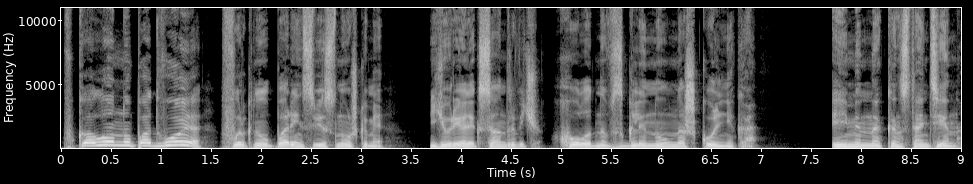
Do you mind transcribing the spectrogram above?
«В колонну по двое?» — фыркнул парень с веснушками. Юрий Александрович холодно взглянул на школьника. «Именно, Константин».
